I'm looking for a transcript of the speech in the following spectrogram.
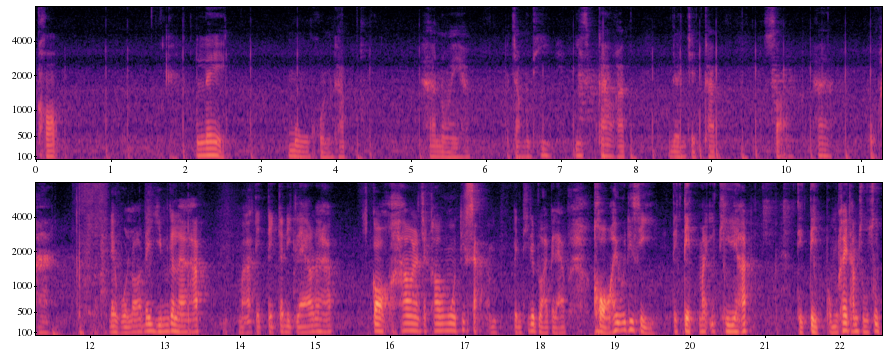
เคราะห์เลขมงคลครับฮานอยครับ ประจำวันที่ 29 ครับ เดือน7ครับ2 5 6 5ได้หัวเราะได้ยิ้มกันแล้วครับ มาติดๆกันอีกแล้วนะครับ ก็เข้าน่าจะเข้างวดที่3เป็นที่เรียบร้อยไปแล้ว ขอให้งวดที่4ติดๆมาอีกทีครับ ติดๆผมเคยทำสูงสุด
